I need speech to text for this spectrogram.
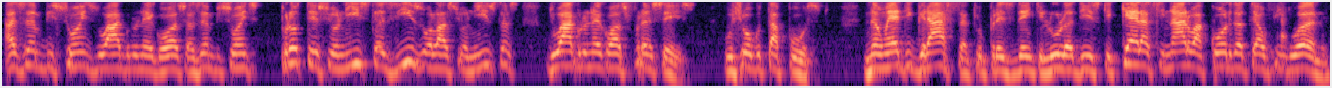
as ambições do agronegócio, as ambições protecionistas e isolacionistas do agronegócio francês. O jogo está posto. Não é de graça que o presidente Lula diz que quer assinar o acordo até o fim do ano.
